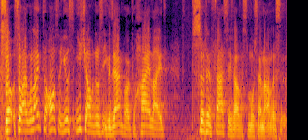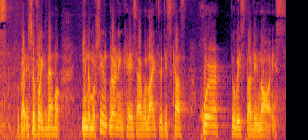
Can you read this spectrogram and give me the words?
So, so I would like to also use each of those examples to highlight certain facets of smooth analysis, right? So for example, in the machine learning case, I would like to discuss where do we study noise.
